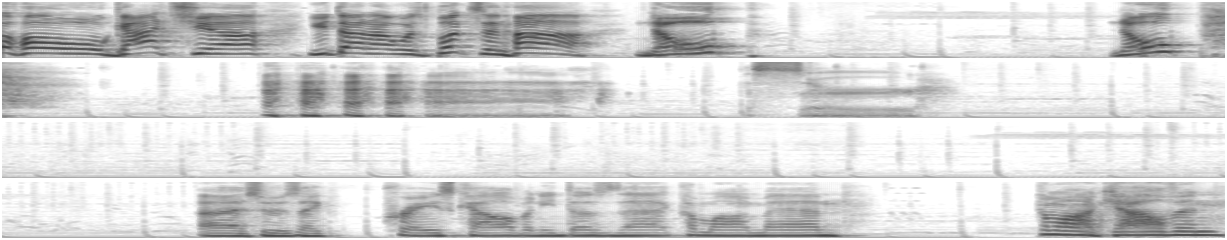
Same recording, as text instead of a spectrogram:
Oh, gotcha. You thought I was blitzing, huh? Nope. Nope. yes, sir. Uh, so it was like, praise Calvin, he does that. Come on, man. Come on, Calvin.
